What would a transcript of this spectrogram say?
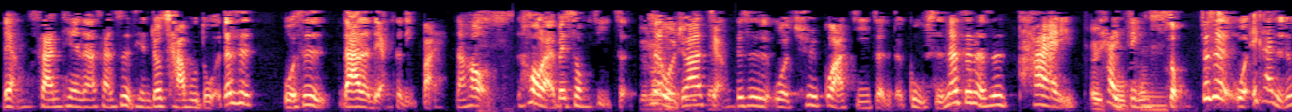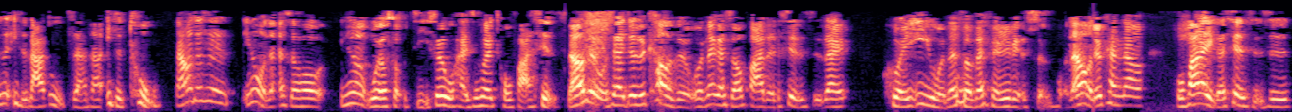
两三天啊三四天就差不多，但是我是拉了两个礼拜，然后后来被送急诊，所以我就要讲就是我去挂急诊的故事，那真的是太太惊悚，就是我一开始就是一直拉肚子啊，然后一直吐，然后就是因为我那时候因为我有手机，所以我还是会偷发现实，然后所以我现在就是靠着我那个时候发的现实在回忆我那时候在菲律宾的生活，然后我就看到我发了一个现实是，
